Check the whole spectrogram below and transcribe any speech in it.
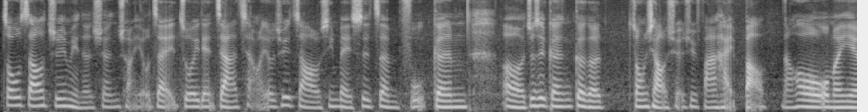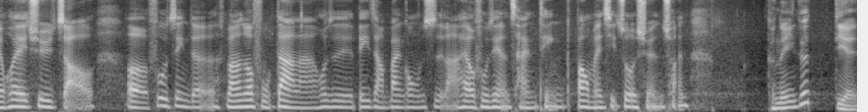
周遭居民的宣传有在做一点加强，有去找新北市政府跟呃，就是跟各个中小学去发海报，然后我们也会去找呃附近的，比方说福大啦，或是里长办公室啦，还有附近的餐厅，帮我们一起做宣传。可能一个点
